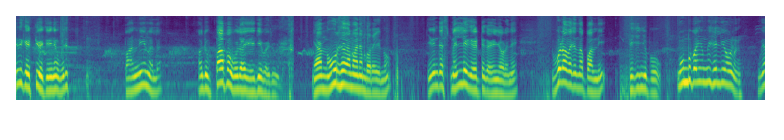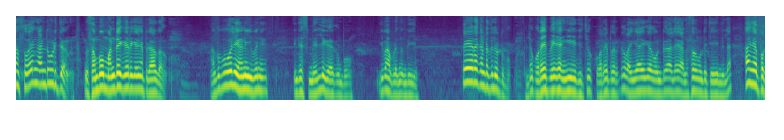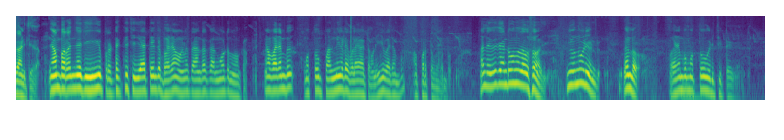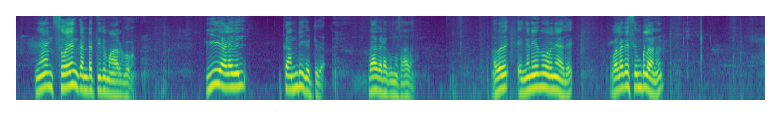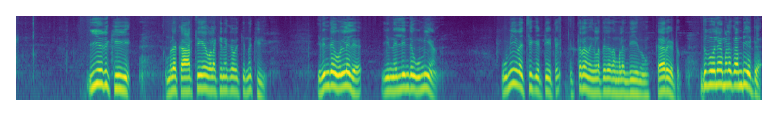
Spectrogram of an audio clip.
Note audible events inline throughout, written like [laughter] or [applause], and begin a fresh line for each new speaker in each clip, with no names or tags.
ഇത് കെട്ടി വെച്ച് കഴിഞ്ഞാൽ ഒരു പന്നിന്നല്ല അവന്റെ ഉപ്പാപ്പ പോലെ ആ ഏരിയ വരൂല. ഞാൻ നൂറ് ശതമാനം പറയുന്നു ഇതിന്റെ സ്മെല്ല് കേട്ട് കഴിഞ്ഞ ഉടനെ ഇവിടെ വരുന്ന പന്നി തിരിഞ്ഞു പോകും മുമ്പ് പന്നി ശല്യമാണ്. ഞാൻ സ്വയം കണ്ടുപിടിച്ചാണ്. ഇത് സംഭവം മണ്ടേ കയറി കഴിഞ്ഞാൽ പ്രാന്താവും. അതുപോലെയാണ് ഇവന് ഇതിന്റെ സ്മെല്ല് കേൾക്കുമ്പോൾ ഇവൻ അവിടെ നിന്ന് എന്ത് ചെയ്യും? വേറെ കണ്ടത്തിലോട്ട് പോകും. പിന്നെ കുറേ പേര് അംഗീകരിച്ചു. കുറേ പേർക്ക് വയ്യായിക കൊണ്ട് അല്ലെങ്കിൽ അലസത കൊണ്ട് ചെയ്യുന്നില്ല. അത് ഞാൻ ഇപ്പോൾ കാണിച്ചു തരാം. ഞാൻ പറഞ്ഞ രീതി പ്രൊട്ടക്റ്റ് ചെയ്യാത്തതിന്റെ ഫലമാണ് താങ്കൾക്ക് അങ്ങോട്ട് നോക്കാം. ആ വരമ്പ് മൊത്തവും പന്നിയുടെ വിളയാട്ടമാണ്. ഈ വരമ്പും അപ്പുറത്തെ വരമ്പും. അല്ല ഇത് രണ്ട് മൂന്ന് ദിവസമായി ഇനി ഒന്നുകൂടി ഉണ്ട്. കണ്ടോ? വരമ്പ് മൊത്തവും ഇടിച്ചിട്ടേക്ക്. ഞാൻ സ്വയം കണ്ടെത്തിയൊരു മാർഗമാണ് ഈ അളവിൽ കമ്പി കെട്ടുക. ഇതാ കിടക്കുന്ന സാധനം. അത് എങ്ങനെയെന്ന് പറഞ്ഞാൽ വളരെ സിമ്പിളാണ്. ഈ ഒരു കിഴി നമ്മളെ കാർത്തിക വിളക്കിനൊക്കെ വയ്ക്കുന്ന കിഴി ഇതിന്റെ ഉള്ളിൽ ഈ നെല്ലിന്റെ ഉമിയാണ്. ഉമി വെച്ച് കെട്ടിയിട്ട് ഇത്ര നീളത്തിൽ നമ്മൾ എന്ത് ചെയ്യുന്നു? കയറ് കെട്ടും. ഇതുപോലെ നമ്മൾ കമ്പി കെട്ടുക.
